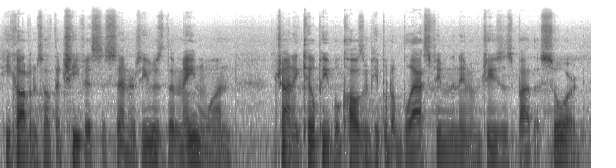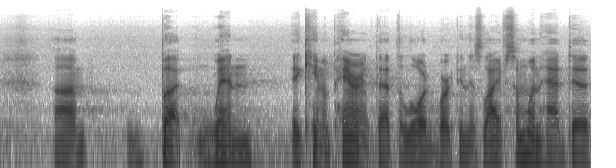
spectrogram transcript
he called himself the chiefest of sinners. He was the main one trying to kill people, causing people to blaspheme the name of Jesus by the sword. Um, but when it came apparent that the Lord worked in his life, someone had to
